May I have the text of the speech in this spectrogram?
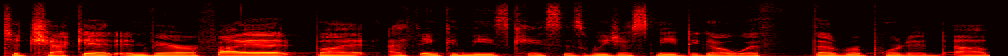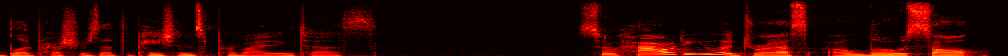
to check it and verify it. But I think in these cases, we just need to go with the reported uh, blood pressures that the patient's providing to us. So, how do you address a low salt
